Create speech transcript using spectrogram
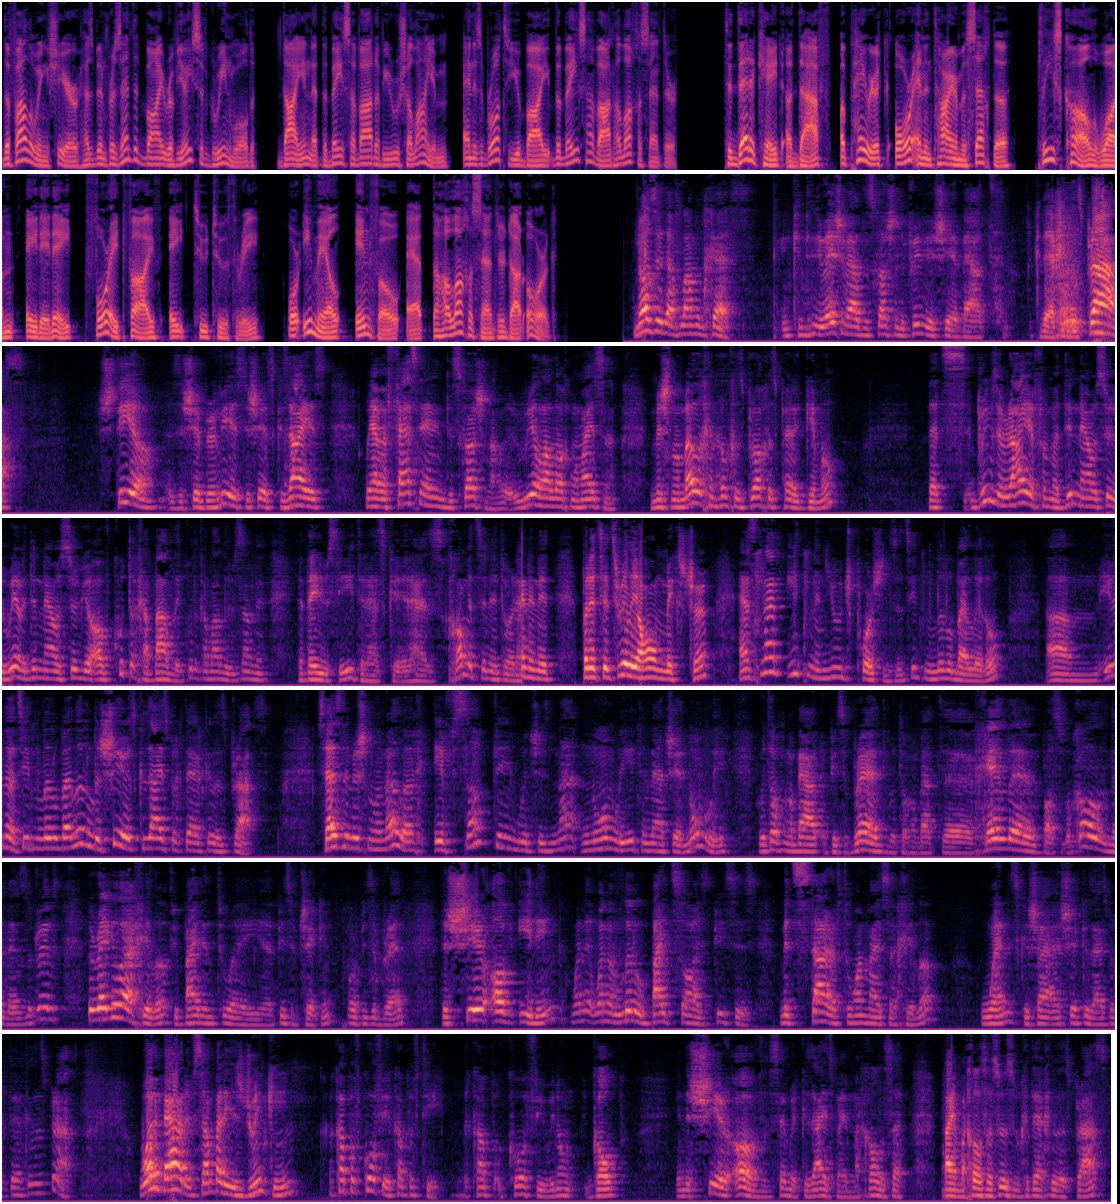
The following shir has been presented by Rav Yosef Greenwald, Dayan at the Beis HaVaad of Yerushalayim, and is brought to you by the Beis HaVaad Halacha Center. To dedicate a daf, a perik, or an entire masechta, please call 1-888-485-8223 or email info at thehalachacenter.org. Nozid of. In continuation of our discussion the previous year about Pras, Shtia is the Shir Brevius, the Shir Kazayas. We have a fascinating discussion on a real halach mamaisa. Mishnah Melech and Hilchas Brachas Per Gimel. That brings a raya from a din now sugi. We have a din now sugi of kuta chabadli. Kuta chabadli is something that they used to eat. It has it has chometz in it or in it, but it's it's really a whole mixture, and it's not eaten in huge portions. It's eaten little by little. Um, even though it's eaten little by little, the shear is kazayis b'chterkel is pras. Says the Mishnah Melech, if something which is not normally eaten in that share, normally, we're talking about a piece of bread, we're talking about uh, chelev, possible chol, there's the dribs. The regular achila, if you bite into a, a, piece of chicken or a piece of bread, the shear of eating, when it, when a little bite-sized piece is mitzaref to one ma'is achila, when it's kashai ashir prat. What about if somebody is drinking a cup of coffee, a cup of tea? The cup of coffee, we don't gulp in the shear of the same way kazayis by macholsa by macholsa sus b'chedechilas pras.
